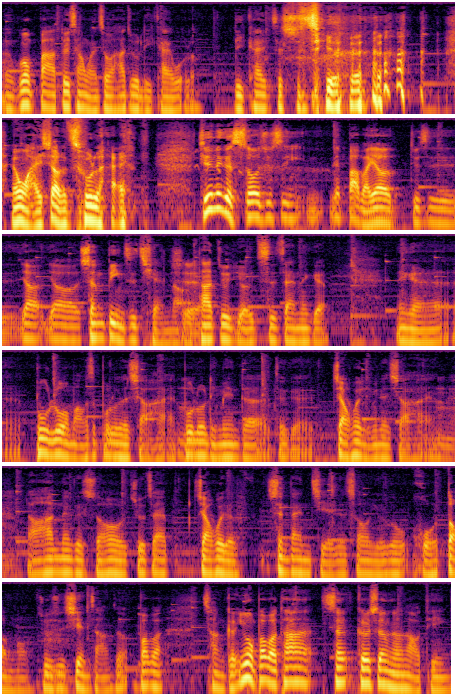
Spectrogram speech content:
呃我跟我爸对唱完之后，他就离开我了，离开这世界。了。然后我还笑得出来。其实那个时候就是那爸爸要就是要要生病之前呢是，他就有一次在那个那个部落嘛，我是部落的小孩，部落里面的这个教会里面的小孩，嗯。然后他那个时候就在教会的圣诞节的时候有一个活动哦，就是现场这爸爸唱歌，因为我爸爸他声歌声很好听，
